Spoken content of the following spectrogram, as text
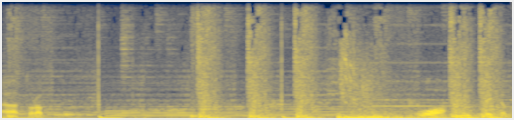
あトラップ。うわもう一回いったか。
